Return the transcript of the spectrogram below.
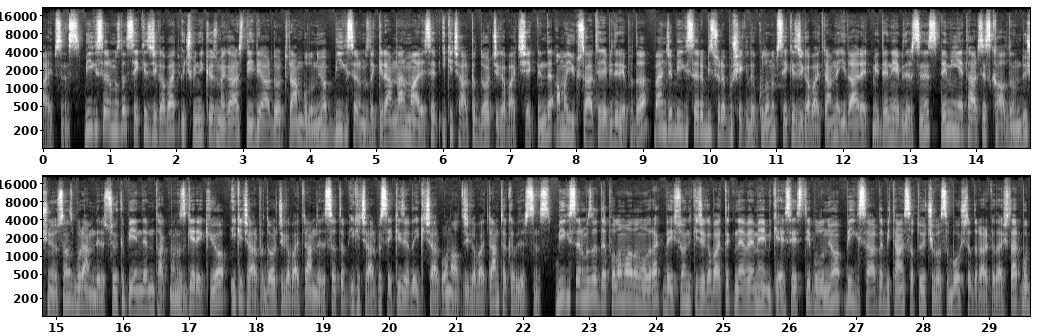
sahipsiniz. Bilgisayarımızda 8 GB 3200 MHz DDR4 RAM bulunuyor. Bilgisayarımızdaki RAM'ler maalesef 2x4 GB şeklinde ama yükseltilebilir yapıda. Bence bilgisayarı bir süre bu şekilde kullanıp 8 GB RAM ile idare etmeyi deneyebilirsiniz. RAM'in yetersiz kaldığını düşünüyorsanız bu RAM'leri söküp yenilerini takmanız gerekiyor. 2x4 GB RAM'leri satıp 2x8 ya da 2x16 GB RAM takabilirsiniz. Bilgisayarımızda depolama alanı olarak 512 GB'lık NVMe2 SSD bulunuyor. Bilgisayarda bir tane SATA 3 yuvası boştadır arkadaşlar. Bu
